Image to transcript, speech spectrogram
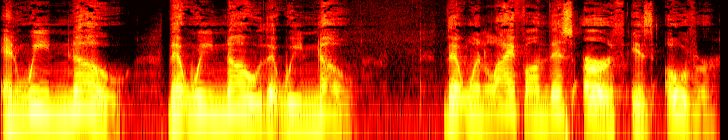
And we know that we know that we know that when life on this earth is over,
